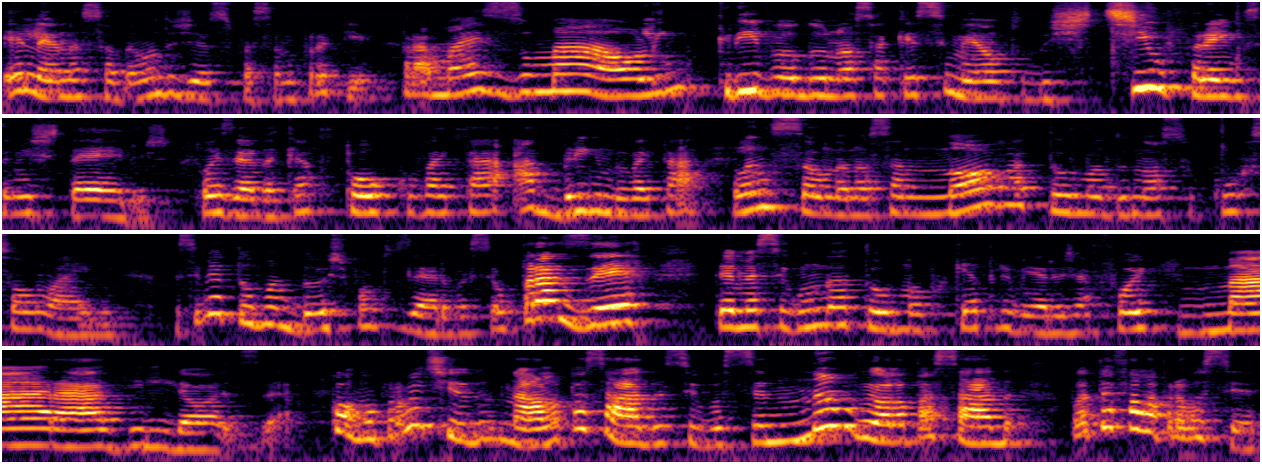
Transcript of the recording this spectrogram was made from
Helena Sadama do Gesso passando por aqui para mais uma aula incrível do nosso aquecimento do Steel Frame Mistérios. Pois é, daqui a pouco vai estar tá abrindo, vai estar tá lançando a nossa nova turma do nosso curso online. Vai ser minha turma 2.0, vai ser um prazer ter minha segunda turma, porque a primeira já foi maravilhosa. Como prometido, na aula passada, se você não viu a aula passada, vou até falar para você.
